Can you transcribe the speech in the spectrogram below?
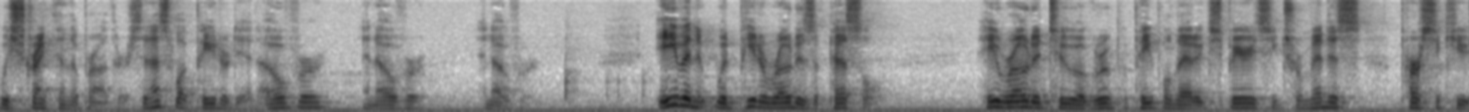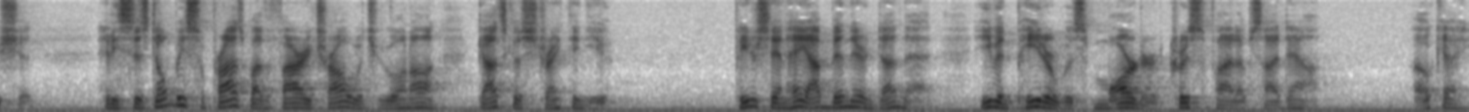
we strengthen the brothers. And that's what Peter did over and over and over. Even when Peter wrote his epistle, he wrote it to a group of people that are experiencing tremendous persecution. And he says, Don't be surprised by the fiery trial which you're going on. God's going to strengthen you. Peter saying, Hey, I've been there and done that. Even Peter was martyred, crucified upside down. Okay.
